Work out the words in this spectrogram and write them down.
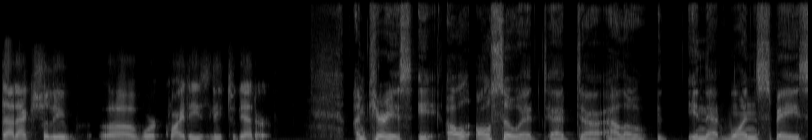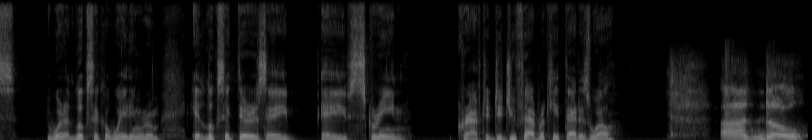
that actually uh, work quite easily together. I'm curious. also at at uh, Alo, in that one space where it looks like a waiting room, it looks like there's a a screen crafted. Did you fabricate that as well? Uh, no,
